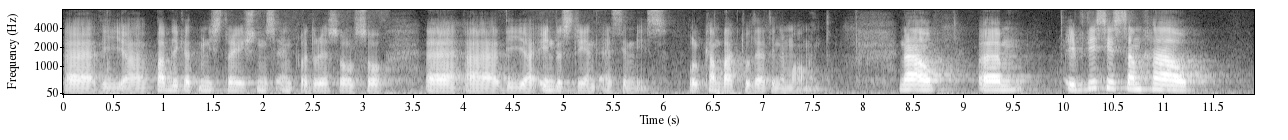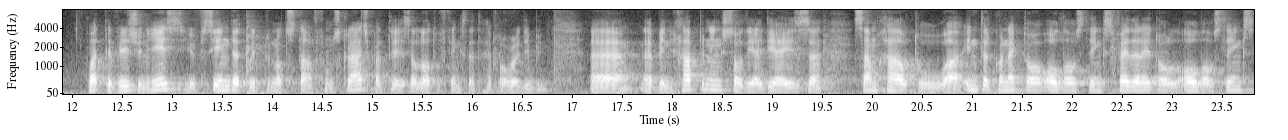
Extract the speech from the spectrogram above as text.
uh, the uh, public administrations and to address also uh, the industry and SMEs. We'll come back to that in a moment. Now, um, if this is somehow what the vision is, you've seen that we do not start from scratch, but there's a lot of things that have already been, uh, been happening. So the idea is somehow to interconnect all, all, those things, federate all, all those things,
